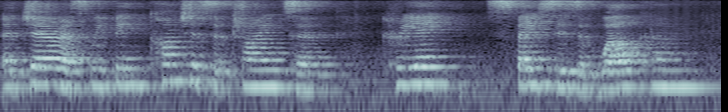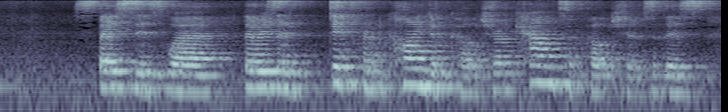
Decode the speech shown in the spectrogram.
at JRS, we've been conscious of trying to create spaces of welcome, spaces where there is a different kind of culture, a counterculture to this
